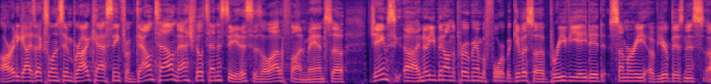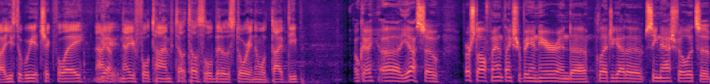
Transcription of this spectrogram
Alrighty, guys, excellence in broadcasting from downtown Nashville, Tennessee. This is a lot of fun, man. So, James, uh, I know you've been on the program before, but give us a abbreviated summary of your business. Uh, used to be at Chick Fil A. Now, Yeah. you're, now you're full time. Tell, tell us a little bit of the story, and then we'll dive deep. Okay. Uh, yeah. So first off, man, thanks for being here, and uh, glad you got to see Nashville. It's a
